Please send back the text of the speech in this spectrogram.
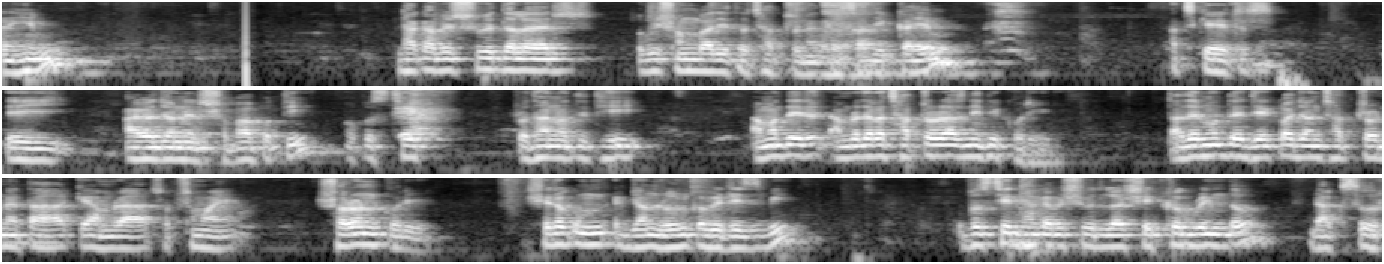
রহিম। ঢাকা বিশ্ববিদ্যালয়ের অভিসংবাদিত ছাত্রনেতা সাদিক কায়েম। আজকের এই আয়োজনের সভাপতি উপস্থিত প্রধান অতিথি। আমাদের, আমরা যারা ছাত্র রাজনীতি করি, তাদের মধ্যে যে কয়জন ছাত্র নেতাকে আমরা সবসময় স্মরণ করি সেরকম একজন রুহুল কবির রিজবি উপস্থিত ঢাকা বিশ্ববিদ্যালয়ের শিক্ষকবৃন্দ, ডাকসুর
